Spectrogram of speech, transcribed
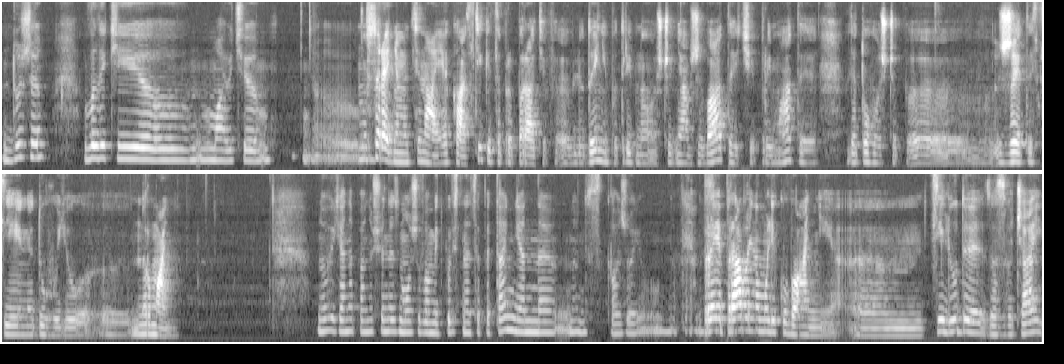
дуже великі, е, мають. Е, е, Ну, в середньому ціна яка? Стільки це препаратів е, в людині потрібно щодня вживати чи приймати для того, щоб е, жити з цією недугою е, нормально? Ну, я напевно, що не зможу вам відповісти на це питання, не, ну, не скажу вам, напевно. При правильному лікуванні ем, ці люди зазвичай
